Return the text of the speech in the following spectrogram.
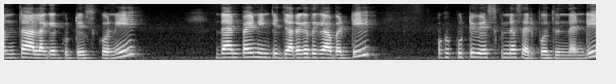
అంతా అలాగే కుట్టేసుకొని దానిపైన ఇంక జరగదు కాబట్టి ఒక కుట్టి వేసుకున్నా సరిపోతుందండి.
